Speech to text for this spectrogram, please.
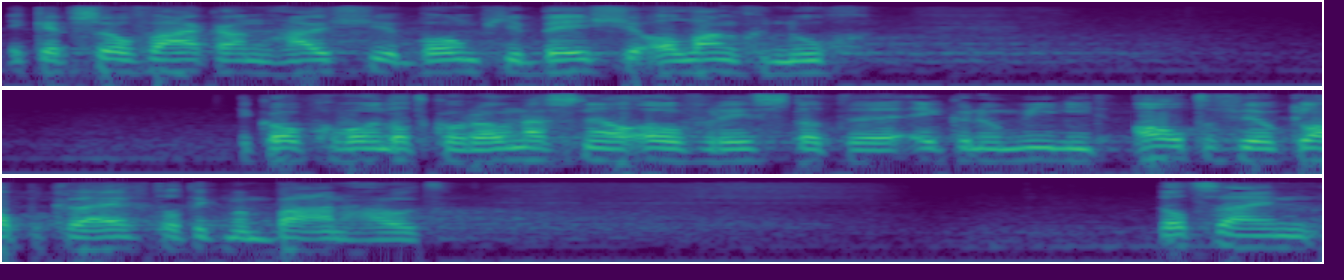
Ik heb zo vaak aan huisje, boompje, beestje al lang genoeg. Ik hoop gewoon dat corona snel over is, dat de economie niet al te veel klappen krijgt, dat ik mijn baan houd. Dat zijn,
